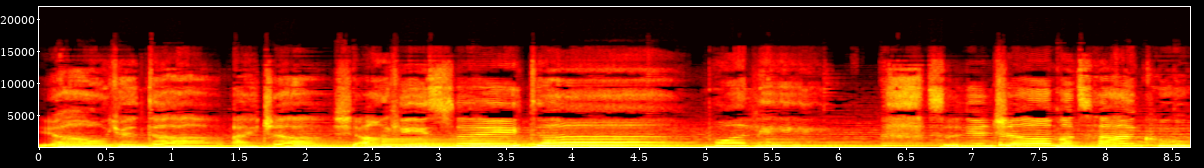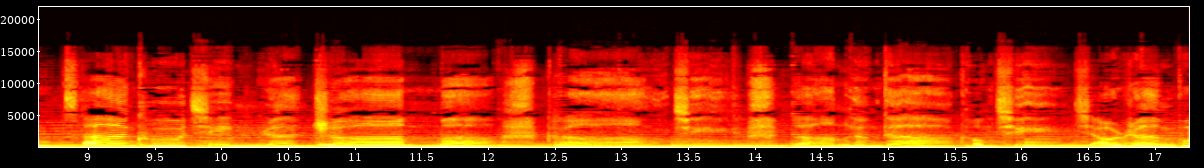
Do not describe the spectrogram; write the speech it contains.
遥远的爱着，像易碎的玻璃？思念这么残酷，残酷竟然这么。冷的空气叫人不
